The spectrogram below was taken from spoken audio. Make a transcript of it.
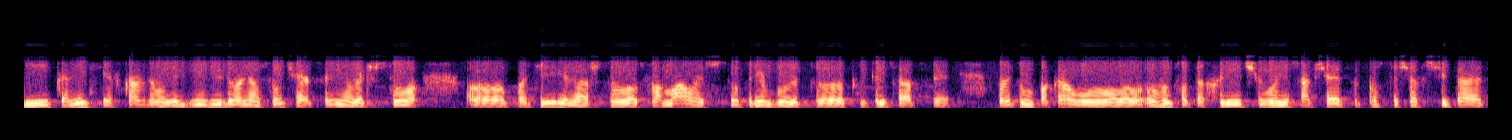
и комиссия в каждом индивидуальном случае оценивает, что э, потеряно, что сломалось, что требует э, компенсации. Поэтому пока о выплатах ничего не сообщается, просто сейчас считают,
